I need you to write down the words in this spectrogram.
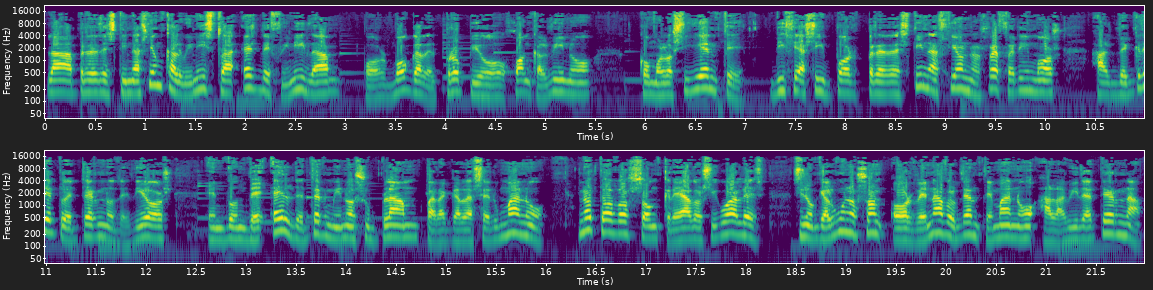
La predestinación calvinista es definida por boca del propio Juan Calvino como lo siguiente. Dice así, por predestinación nos referimos al decreto eterno de Dios en donde Él determinó su plan para cada ser humano. No todos son creados iguales, sino que algunos son ordenados de antemano a la vida eterna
